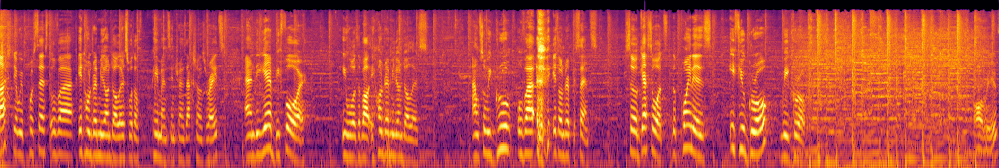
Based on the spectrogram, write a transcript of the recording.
last year we processed over $800 million worth of payments in transactions, right? And the year before, it was about $100 million. And so we grew over 800%. So guess what? The point is, if you grow, we grow. On Rave,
